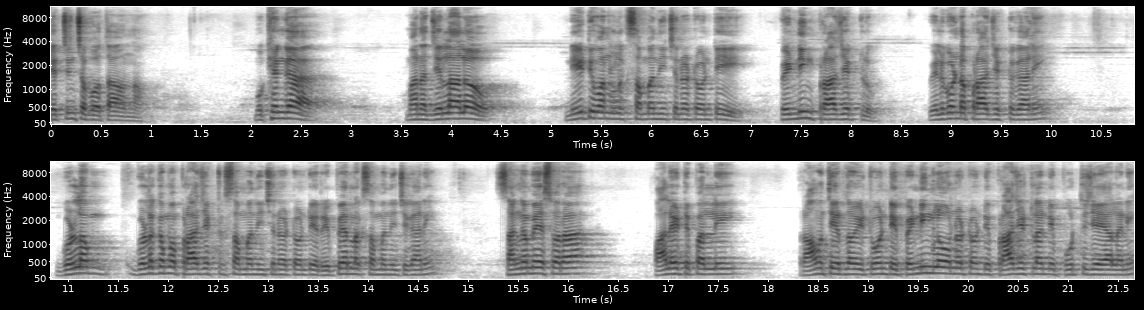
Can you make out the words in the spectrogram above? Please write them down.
చర్చించబోతా ఉన్నాం. ముఖ్యంగా మన జిల్లాలో నీటి వనరులకు సంబంధించినటువంటి పెండింగ్ ప్రాజెక్టులు వెలుగొండ ప్రాజెక్టు కానీ గుళ్ళం గుళ్ళకమ్మ ప్రాజెక్టుకు సంబంధించినటువంటి రిపేర్లకు సంబంధించి కానీ సంగమేశ్వర పాలేటిపల్లి రామతీర్థం ఇటువంటి పెండింగ్లో ఉన్నటువంటి ప్రాజెక్టులన్నీ పూర్తి చేయాలని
